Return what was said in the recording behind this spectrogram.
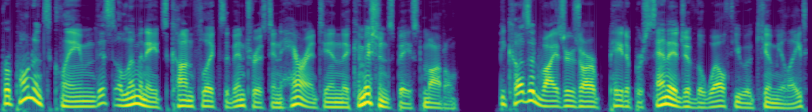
Proponents claim this eliminates conflicts of interest inherent in the commissions based model. Because advisors are paid a percentage of the wealth you accumulate,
